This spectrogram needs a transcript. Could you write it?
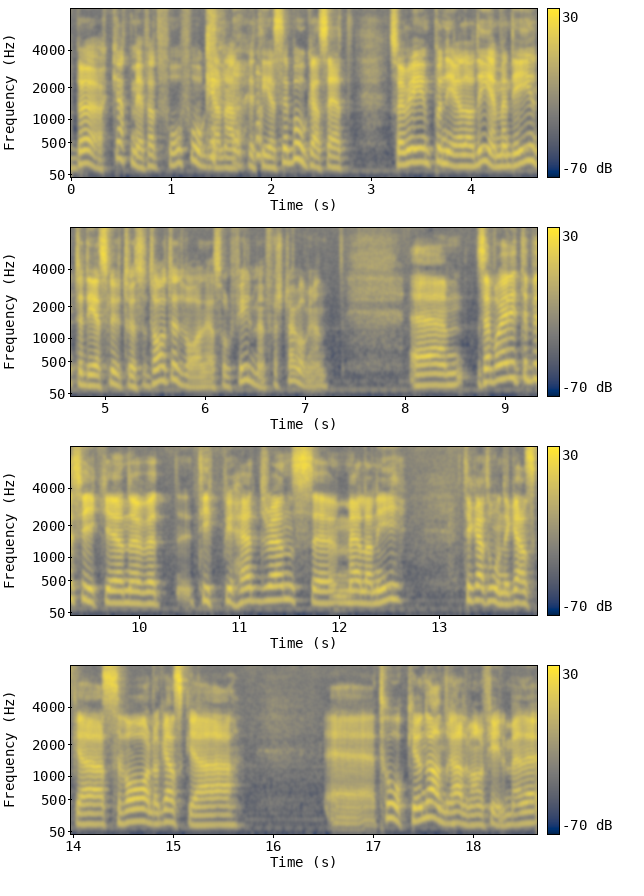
bökat med för att få fåglarna att bete sig på olika sätt. Så jag är imponerad av det, men det är ju inte det slutresultatet var när jag såg filmen första gången. Um, sen var jag lite besviken över Tippi Hedrens uh, Melanie. Jag tycker att hon är ganska sval och ganska Eh, tråkig under andra halvan av filmen. Eh,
